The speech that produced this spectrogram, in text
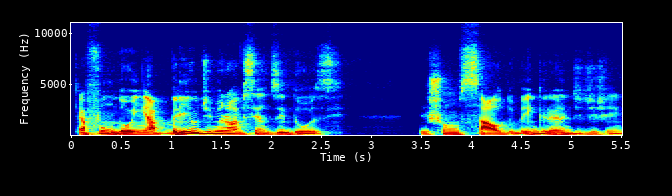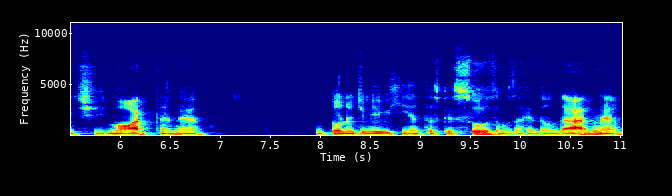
que afundou em abril de 1912. Deixou um saldo bem grande de gente morta, né? Em torno de 1.500 pessoas, vamos arredondar, né?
